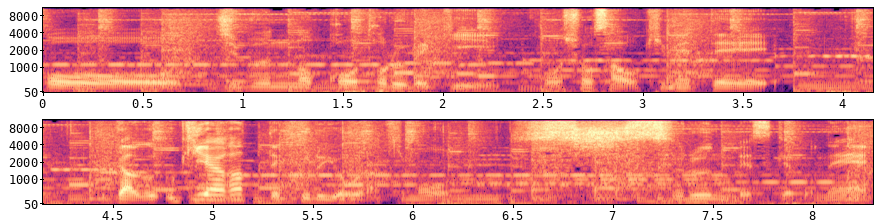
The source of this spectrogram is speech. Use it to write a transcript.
こう、自分のこう取るべきこう所作を決めて、が浮き上がってくるような気もするんですけどね。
